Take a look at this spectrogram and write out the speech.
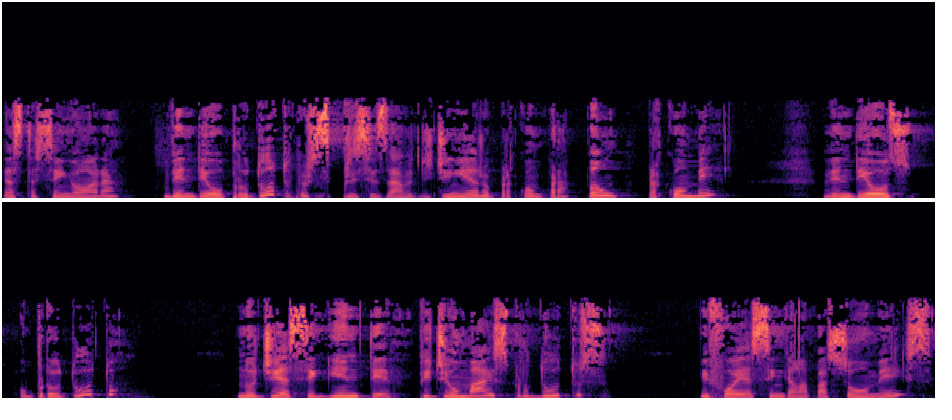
Esta senhora vendeu o produto, precisava de dinheiro para comprar pão, para comer. Vendeu o produto, no dia seguinte, pediu mais produtos e foi assim que ela passou o mês.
